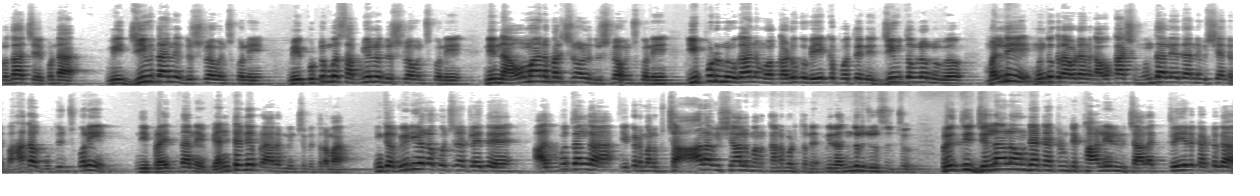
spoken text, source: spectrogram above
వృధా చేయకుండా మీ జీవితాన్ని దృష్టిలో ఉంచుకొని మీ కుటుంబ సభ్యులను దృష్టిలో ఉంచుకొని నిన్ను అవమానపరిచిన వాళ్ళని దృష్టిలో ఉంచుకొని ఇప్పుడు నువ్వు కానీ ఒక అడుగు వేయకపోతే నీ జీవితంలో నువ్వు మళ్ళీ ముందుకు రావడానికి అవకాశం ఉందా లేదా అనే విషయాన్ని బాగా గుర్తుంచుకొని నీ ప్రయత్నాన్ని వెంటనే ప్రారంభించు మిత్రమా. ఇంకా వీడియోలోకి వచ్చినట్లయితే అద్భుతంగా ఇక్కడ మనకు చాలా విషయాలు మనకు కనబడుతున్నాయి. మీరు అందరూ చూసొచ్చు. ప్రతి జిల్లాలో ఉండేటటువంటి ఖాళీలను చాలా క్లియర్ కట్టుగా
